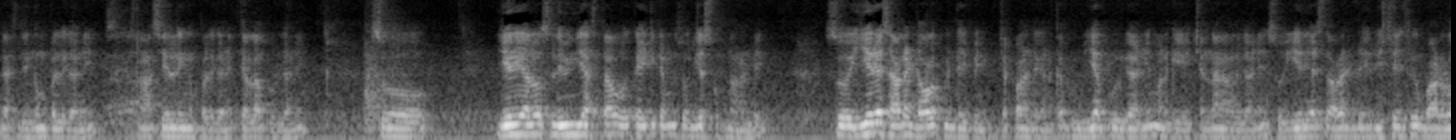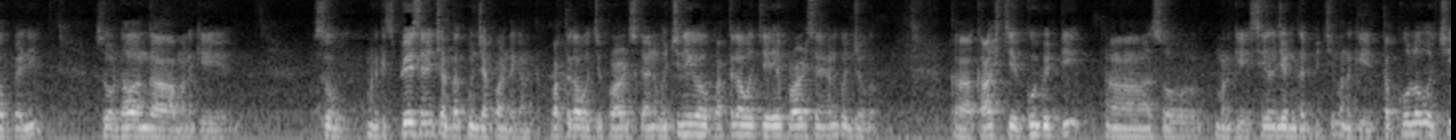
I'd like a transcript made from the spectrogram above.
లేకపోతే లింగంపల్లి కానీ శ్రీలింగంపల్లి కానీ తెల్లాపూర్ కానీ సో ఏరియాలో లివింగ్ చేస్తా ఒక ఐటీ కంపెనీస్ వర్క్ చేసుకుంటున్నానండి సో ఈ ఏరియాస్ ఆల్రెడీ డెవలప్మెంట్ అయిపోయినాయి. చెప్పాలంటే కనుక ఇప్పుడు మియాపూర్ కానీ మనకి చందనగర్ కానీ సో ఈ ఏరియాస్ ఆల్రెడీ రెసిడెన్షియల్గా బాగా డెవలప్ అయినాయి. సో డెవలంగా మనకి సో మనకి స్పేస్ అనేది చాలా తక్కువ చెప్పాలంటే కనుక కొత్తగా వచ్చే ప్రోడక్ట్స్ కానీ వచ్చినాయి కొత్తగా వచ్చే ఏ ప్రోడక్ట్స్ అయినా కానీ కొంచెం కాస్ట్ ఎక్కువ పెట్టి సో మనకి సేల్ చేయడం తప్పించి మనకి తక్కువలో వచ్చి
